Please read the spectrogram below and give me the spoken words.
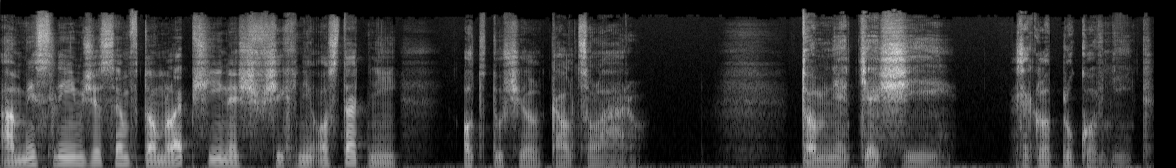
a myslím, že jsem v tom lepší než všichni ostatní, odtušil Calcolaro. To mě těší, řekl plukovník.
